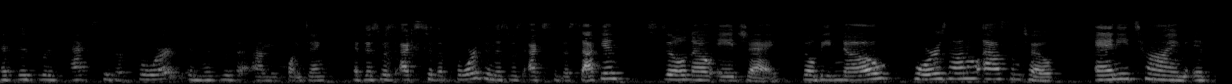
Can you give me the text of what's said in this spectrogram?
If this was x to the fourth, and this was, I'm pointing, if this was x to the fourth and this was x to the second, still no HA. There'll be no horizontal asymptote anytime it's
